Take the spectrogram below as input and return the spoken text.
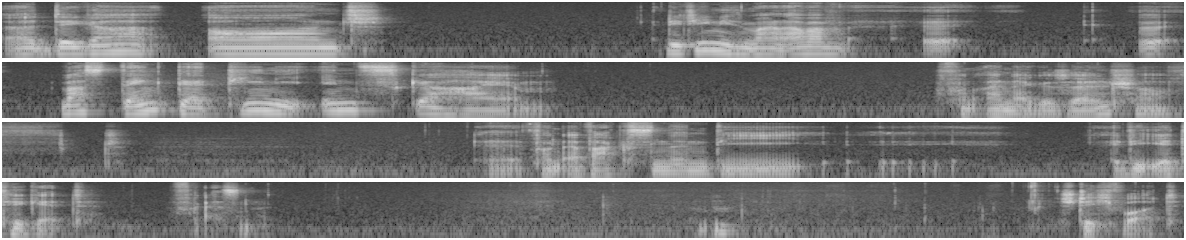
Äh, Digga, und die Teenies machen, aber äh, äh, was denkt der Teenie insgeheim von einer Gesellschaft, äh, von Erwachsenen, die, äh, die ihr Ticket fressen? Stichwort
